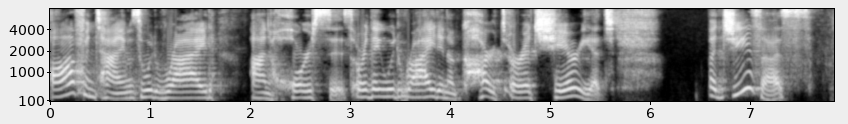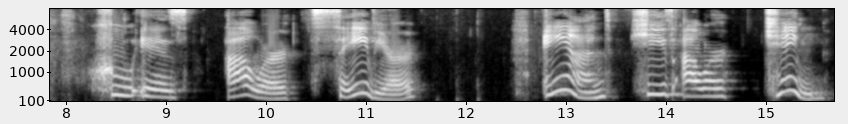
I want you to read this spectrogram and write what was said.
oftentimes would ride on horses or they would ride in a cart or a chariot. But Jesus, who is our Savior, and He's our King,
